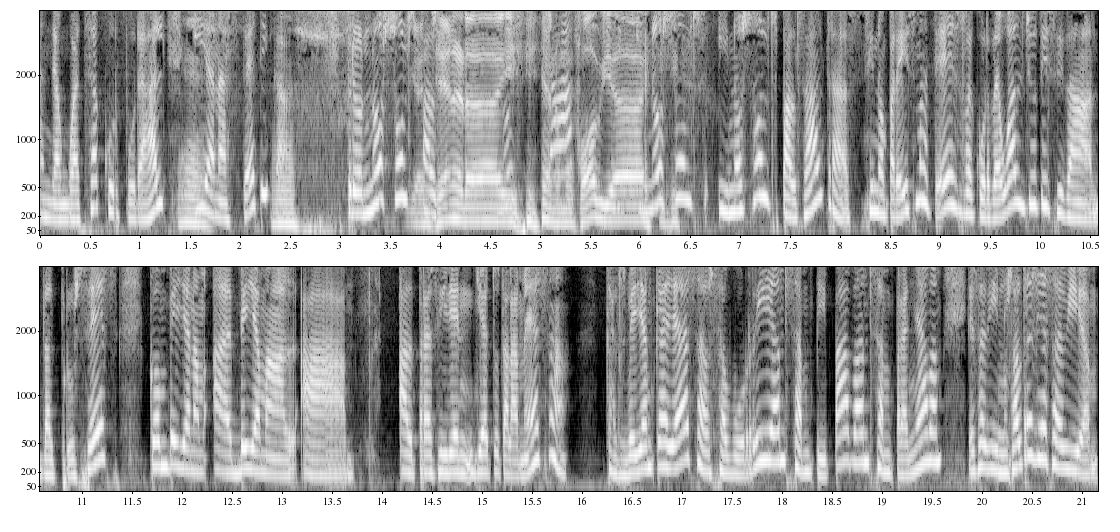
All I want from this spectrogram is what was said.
en llenguatge corporal oh. i en estètica. Oh. Però no sols I en pels... gènere, no, i en homofòbia, I, i, no sols, I no sols pels altres, sinó per ells mateix. Recordeu el judici de, del procés, com veien, eh, veiem el, a, el president i a tota la mesa? que els veiem que allà s'avorrien, s'empipaven, s'emprenyaven... És a dir, nosaltres ja sabíem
